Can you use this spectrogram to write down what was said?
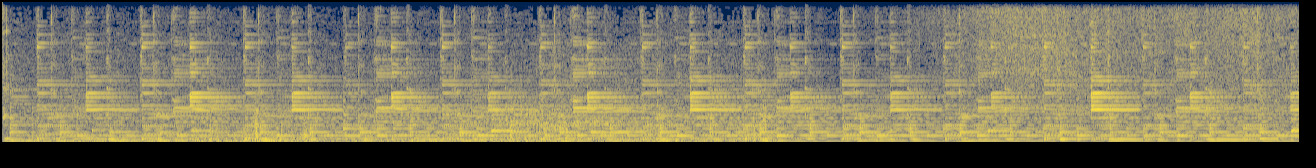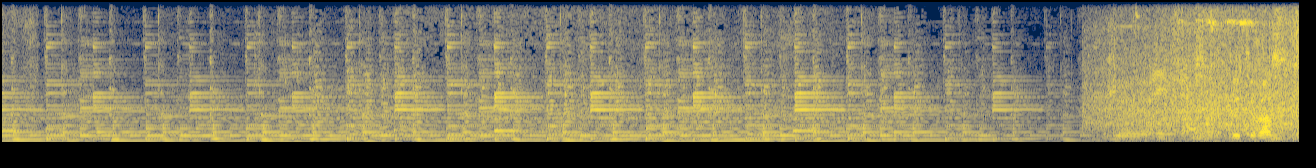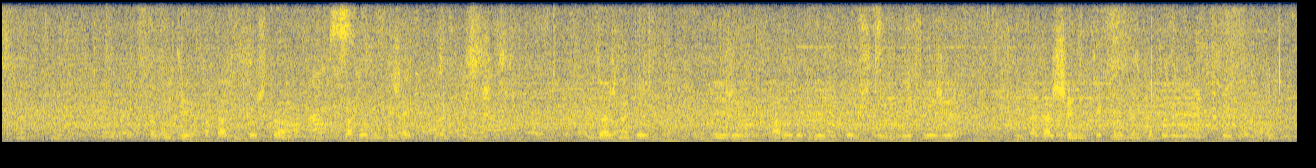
Уже третий раз. э, события показывают то, что забор не. Мы должны быть ближе народу, ближе к обществу, ближе к решению тех проблем, которые сегодня есть.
